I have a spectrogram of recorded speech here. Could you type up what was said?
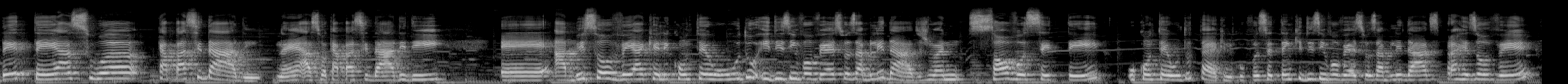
de ter a sua capacidade, né? A sua capacidade de é, absorver aquele conteúdo e desenvolver as suas habilidades. Não é só você ter o conteúdo técnico, você tem que desenvolver as suas habilidades para resolver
